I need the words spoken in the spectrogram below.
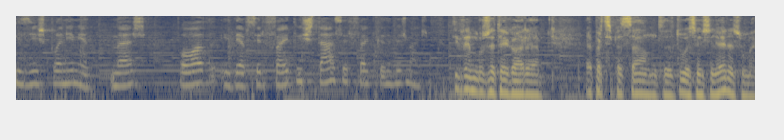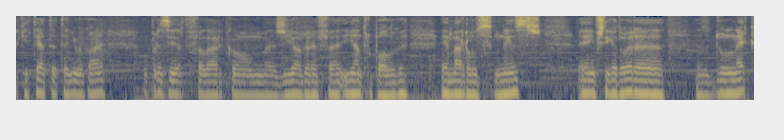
Existe planeamento, mas pode e deve ser feito e está a ser feito cada vez mais. Tivemos até agora a participação de duas engenheiras, uma arquiteta. Tenho agora o prazer de falar com uma geógrafa e antropóloga, é Marluz Menezes, é investigadora do LNEC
